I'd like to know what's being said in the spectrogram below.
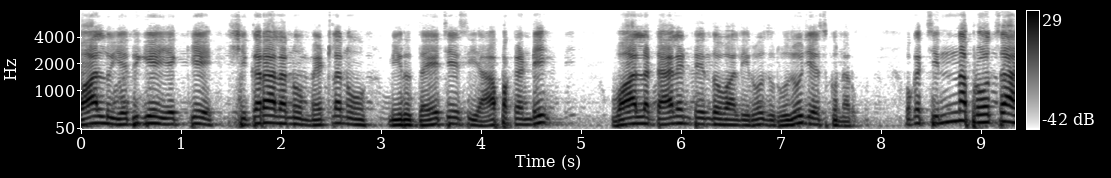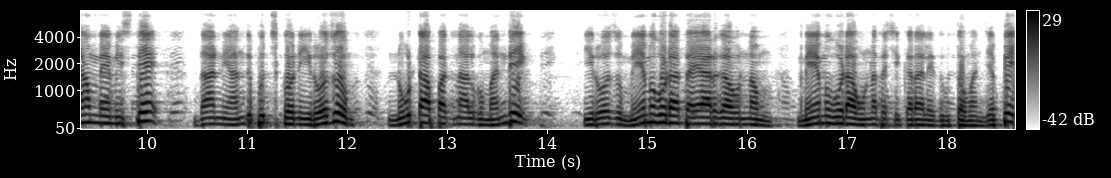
వాళ్ళు ఎదిగే ఎక్కే శిఖరాలను మెట్లను మీరు దయచేసి ఆపకండి. వాళ్ళ టాలెంట్ ఏందో వాళ్ళు ఈరోజు రుజువు చేసుకున్నారు. ఒక చిన్న ప్రోత్సాహం మేము ఇస్తే దాన్ని అందిపుచ్చుకొని ఈరోజు నూట పద్నాలుగు మంది ఈరోజు మేము కూడా తయారుగా ఉన్నాం. మేము కూడా ఉన్నత శిఖరాలు ఎదుగుతామని చెప్పి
